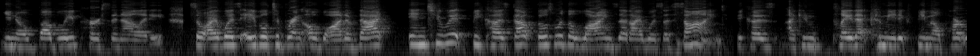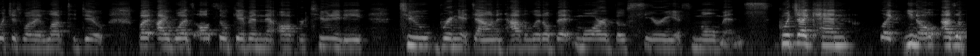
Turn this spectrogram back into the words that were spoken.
you know, bubbly personality. So I was able to bring a lot of that into it because that those were the lines that I was assigned because I can play that comedic female part which is what I love to do. But I was also given the opportunity to bring it down and have a little bit more of those serious moments which I can like you know as a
